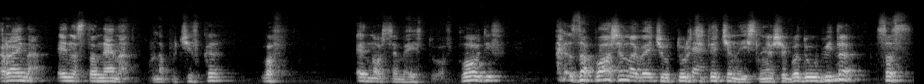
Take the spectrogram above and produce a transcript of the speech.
Райна е настанена на почивка в едно семейство в Пловдив, заплашена вече от турците, че наистина ще бъде убита с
